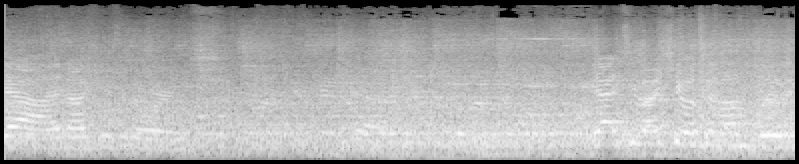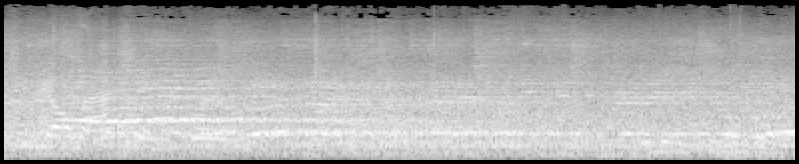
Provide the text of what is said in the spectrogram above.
Yeah, and now she's an orange. Yeah. Yeah, too bad she wasn't on blue, she'd be all matching blue.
